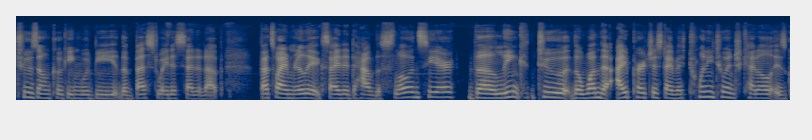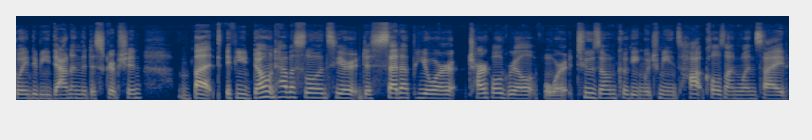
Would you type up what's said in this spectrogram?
two zone cooking would be the best way to set it up. That's why I'm really excited to have the slow and sear. The link to the one that I purchased, I have a 22 inch kettle, is going to be down in the description. But if you don't have a slow and sear, just set up your charcoal grill for two zone cooking, which means hot coals on one side,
